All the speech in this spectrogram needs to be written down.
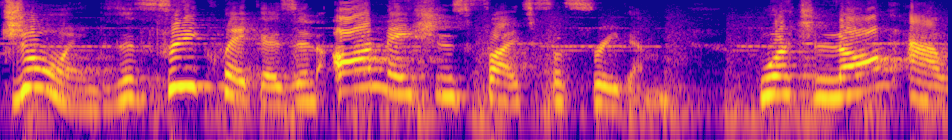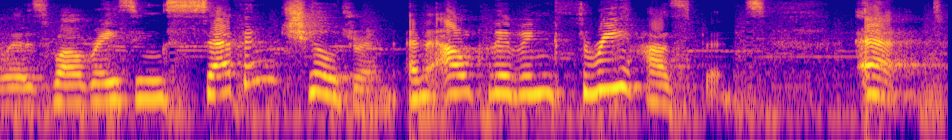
joined the free Quakers in our nation's fight for freedom, worked long hours while raising seven children and outliving three husbands, and,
